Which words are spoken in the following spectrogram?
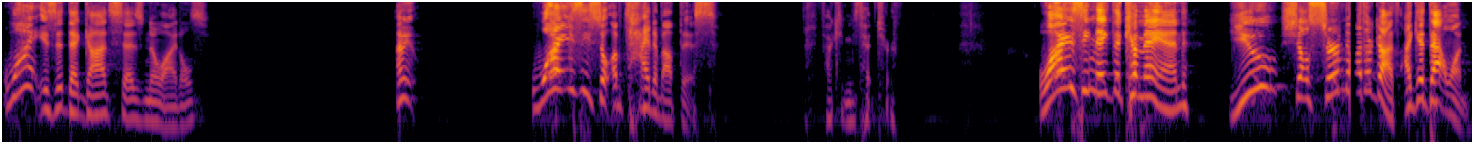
Why is it that God says no idols? I mean, why is he so uptight about this? If I can use that term. Why does he make the command, you shall serve no other gods? I get that one.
